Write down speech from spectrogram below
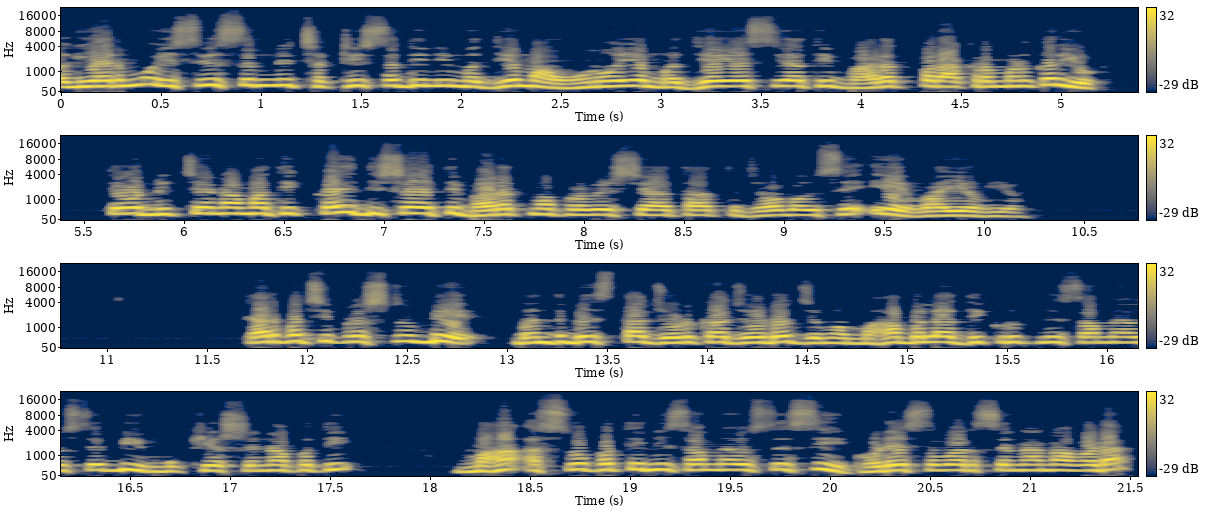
અગિયારમું ઈસવીસનની છઠ્ઠી સદીની મધ્યમાં હુણોએ મધ્ય એશિયાથી ભારત પર આક્રમણ કર્યું. તેઓ નીચેનામાંથી કઈ દિશાએથી ભારતમાં પ્રવેશ્યા હતા? તો જવાબ આવશે એ, વાયવ્ય. ત્યાર પછી પ્રશ્ન બે, બંધ બેસતા જોડકા જોડો, જેમાં મહાબલાધિકૃતની સામે આવશે બી, મુખ્ય સેનાપતિ, મહાઅશ્વપતિની સામે આવશે સી, ઘોડેસવાર સેનાના વડા,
